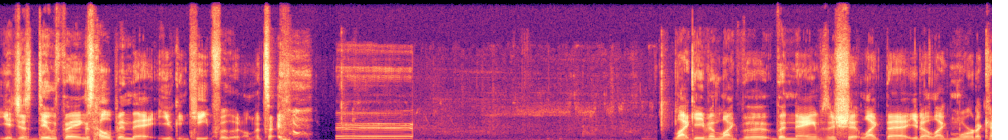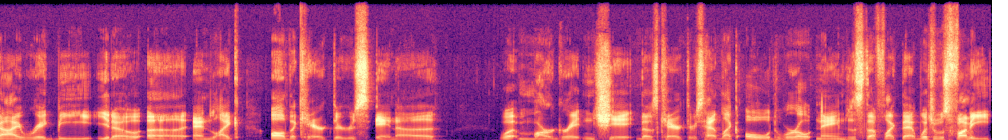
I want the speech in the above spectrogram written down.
you just do things hoping that you can keep food on the table like even like the the names and shit like that you know like mordecai rigby you know uh and like all the characters in uh what margaret and shit those characters had like old world names and stuff like that which was funny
